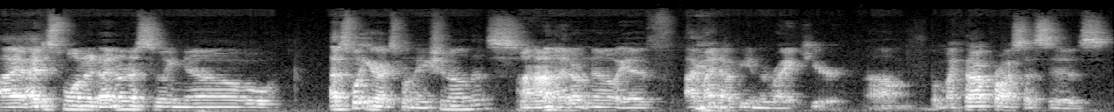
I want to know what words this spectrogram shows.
I, I just wanted. I don't necessarily know. I just want your explanation on this. Uh-huh. I don't know if I might not be in the right here. Um, but my thought process is,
